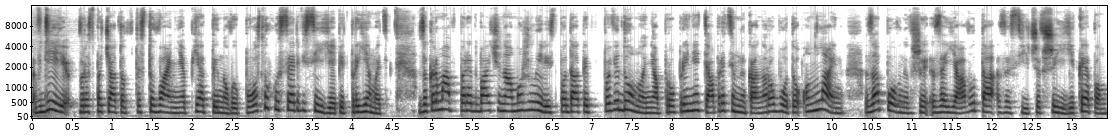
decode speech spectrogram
В дії розпочато в тестування п'яти нових послуг у сервісі є підприємець. Зокрема, передбачена можливість подати повідомлення про прийняття працівника на роботу онлайн, заповнивши заяву та засвідчивши її кепом.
